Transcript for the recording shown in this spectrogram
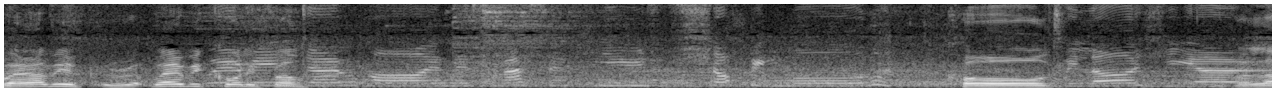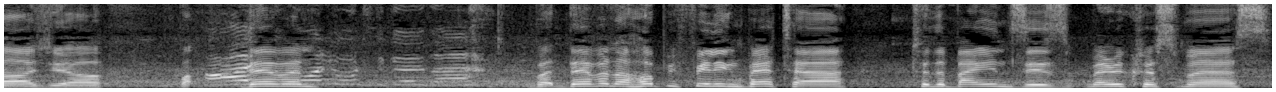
Where are we? Where are we We're calling in from? Doha in this massive, huge shopping mall, Called Villaggio. Villaggio. But I Devan, wanted to go there. but Devan, I hope you're feeling better. To the Baineses, Merry Christmas.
